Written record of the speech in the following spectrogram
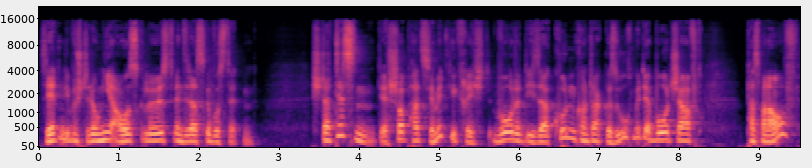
Sie hätten die Bestellung nie ausgelöst, wenn Sie das gewusst hätten. Stattdessen, der Shop hat es ja mitgekriegt, wurde dieser Kundenkontakt gesucht mit der Botschaft, pass mal auf,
